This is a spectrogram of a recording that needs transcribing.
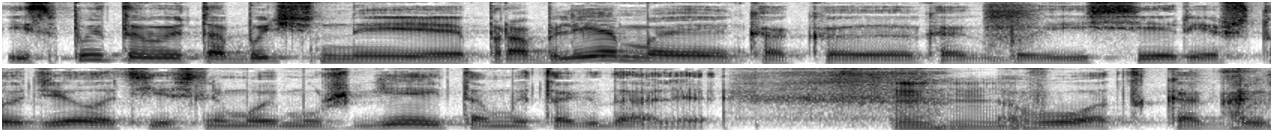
испытывают обычные проблемы, как, э, как бы из серии «Что делать, если мой муж гей?» там и так далее. Угу. Вот, как а бы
